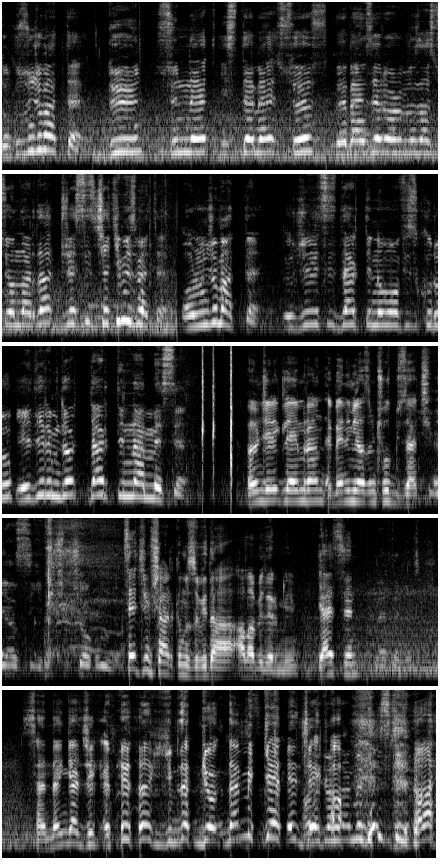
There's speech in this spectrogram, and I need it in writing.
Dokuzuncu madde. Düğün, sünnet, isteme, söz ve benzer organizasyonlarda ücretsiz çekim hizmeti. Onuncu madde. Ücretsiz dert dinleme ofisi kurup 7-24 dert dinlenmesi. Öncelikle Emran, e, benim yazım çok güzel. Çivi yazısı gibi hiçbir şey. Seçim şarkımızı bir daha alabilir miyim? Gelsin. Nerede? Senden gelecek Emran kimden gökten mi gelecek? göndermediniz ki. Hayır.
